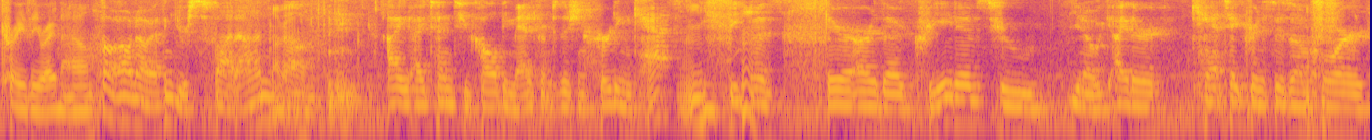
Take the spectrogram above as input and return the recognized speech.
crazy right now. Oh, oh no, I think you're spot on. Okay. Um, I, I tend to call the management position herding cats because there are the creatives who you know either can't take criticism or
